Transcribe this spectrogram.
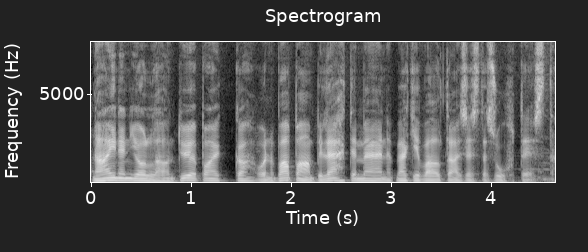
Nainen, jolla on työpaikka, on vapaampi lähtemään väkivaltaisesta suhteesta.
